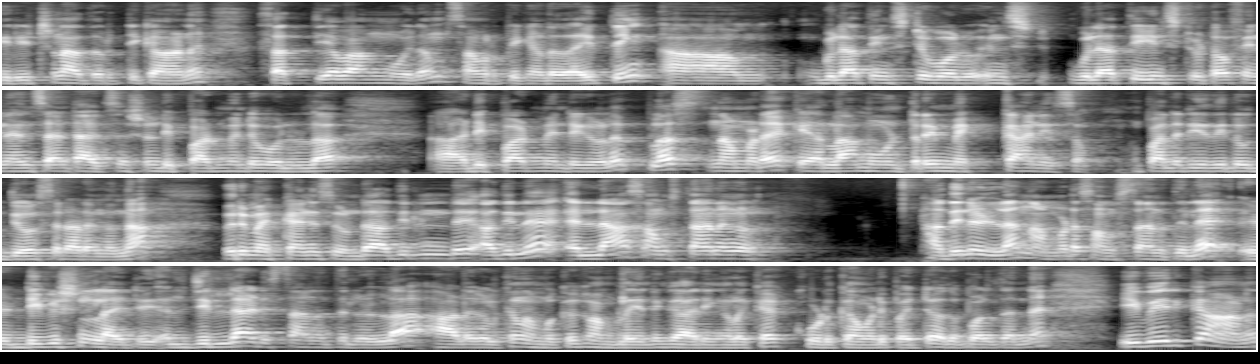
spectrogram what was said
നിരീക്ഷണ അതോറിറ്റിക്കാണ് സത്യവാങ്മൂലം സമർപ്പിക്കേണ്ടത്. I think Gulati institute Gulati institute of finance and taxation department പോലുള്ള ഡിപ്പാർട്ട്മെന്റുകൾ പ്ലസ് നമ്മുടെ കേരള മോണിറ്ററിംഗ് മെക്കാനിസം പല രീതിയിൽ ഉദ്യോഗസ്ഥരടങ്ങുന്ന ഒരു മെക്കാനിസം ഉണ്ട്. അതിന്റെ അതിലെ എല്ലാ സംസ്ഥാനങ്ങൾ അതിലുള്ള നമ്മുടെ സംസ്ഥാനത്തിലെ ഡിവിഷണലായിട്ട് ജില്ലാ അടിസ്ഥാനത്തിലുള്ള ആളുകൾക്ക് നമുക്ക് കംപ്ലൈന്റും കാര്യങ്ങളൊക്കെ കൊടുക്കാൻ വേണ്ടി പറ്റും. അതുപോലെ തന്നെ ഇവർക്കാണ്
